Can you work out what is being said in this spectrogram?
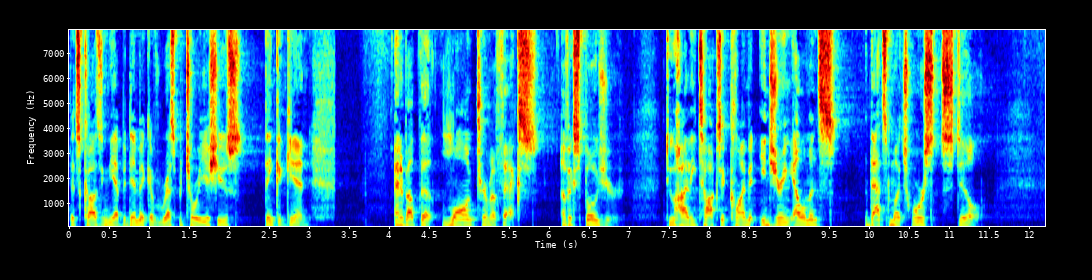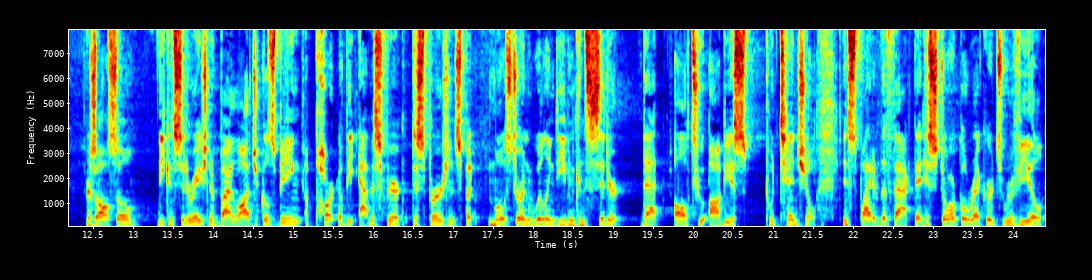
that's causing the epidemic of respiratory issues? Think again. And about the long term effects of exposure to highly toxic climate engineering elements, that's much worse still. There's also the consideration of biologicals being a part of the atmospheric dispersions, but most are unwilling to even consider that all too obvious potential, in spite of the fact that historical records reveal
